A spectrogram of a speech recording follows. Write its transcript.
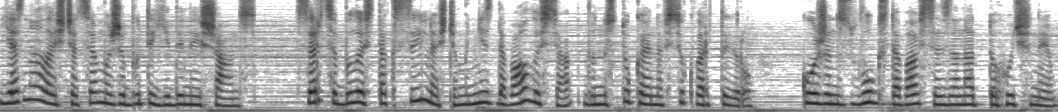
Я знала, що це може бути єдиний шанс. Серце билось так сильно, що мені здавалося, воно стукає на всю квартиру. Кожен звук здавався занадто гучним:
